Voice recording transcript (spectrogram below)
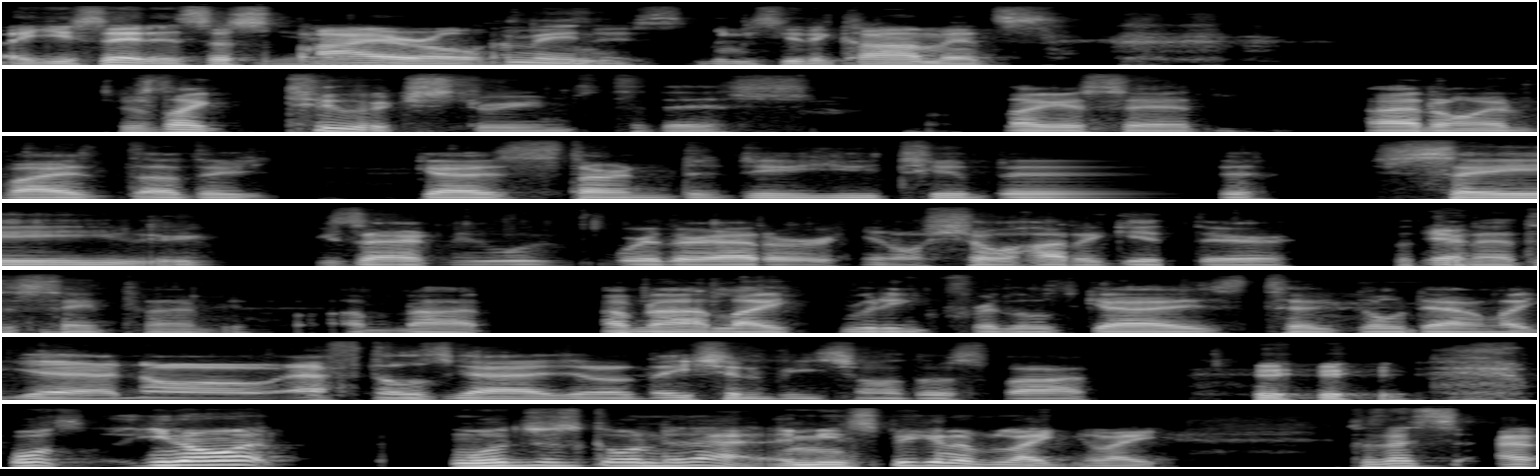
like you said it's a spiral yeah. i mean when you see the comments. There's like two extremes to this. Like i said i don't advise the other guys starting to do youtube to say exactly where they're at or you know show how to get there. But yeah. then at the same time i'm not i'm not like rooting for those guys to go down like yeah no f those guys you know they shouldn't be showing those spots. Well you know what? We'll just go into that. I mean speaking of like like because that's I,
